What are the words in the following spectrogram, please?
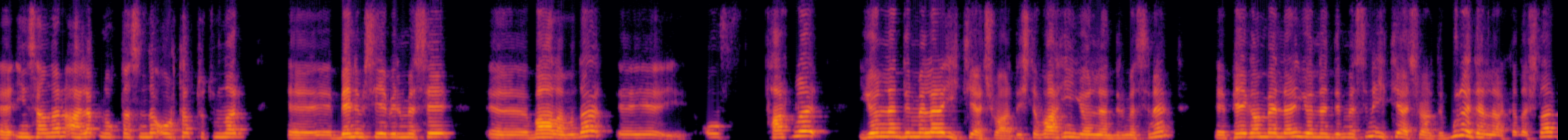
e, insanların ahlak noktasında ortak tutumlar e, benimseyebilmesi e, bağlamında e, o farklı yönlendirmelere ihtiyaç vardı. İşte vahyin yönlendirmesine, e, peygamberlerin yönlendirmesine ihtiyaç vardır. Bu nedenle arkadaşlar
